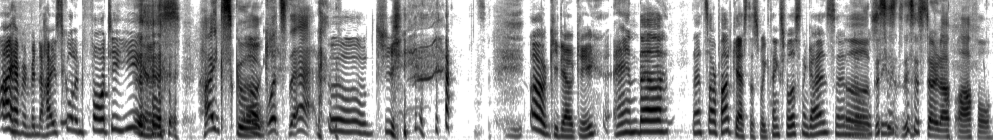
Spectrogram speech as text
I haven't been to high school in 40 years. Hike school. Okay. What's that? Oh, gee. Okie dokie. And uh, that's our podcast this week. Thanks for listening, guys. And uh, Oh, we'll this is this has started off awful.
